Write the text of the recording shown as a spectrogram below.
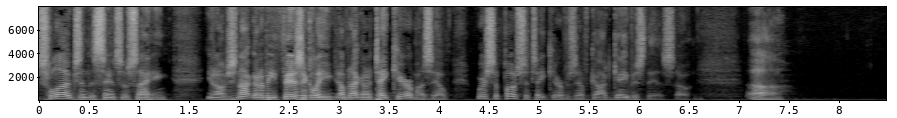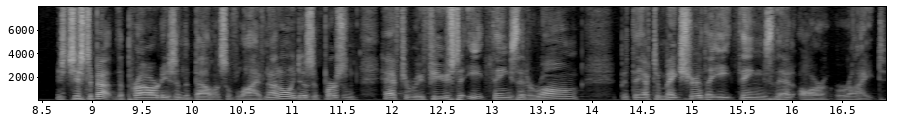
slugs in the sense of saying, you know, it's not going to be physically, I'm not going to take care of myself. We're supposed to take care of ourselves. God gave us this. So uh, it's just about the priorities and the balance of life. Not only does a person have to refuse to eat things that are wrong, but they have to make sure they eat things that are right.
